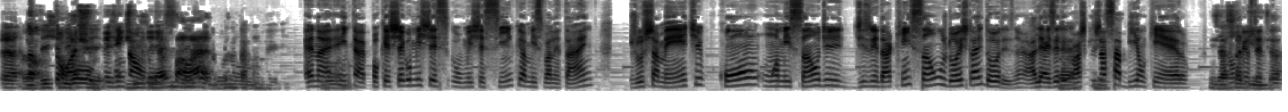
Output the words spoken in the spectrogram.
É, Ela não, deixa então, acho que a gente Então, poderia falar do, apresentar do- como vive. É, na- do- então, é porque chega o Mr. o Mr. 5 e a Miss Valentine justamente com uma missão de desvendar quem são os dois traidores, né? Aliás, ele, É, eu acho que eles já sabiam quem eram Já sabiam, já.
